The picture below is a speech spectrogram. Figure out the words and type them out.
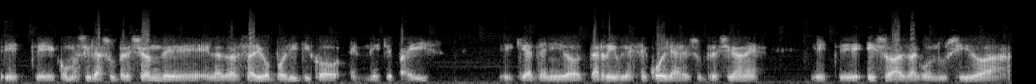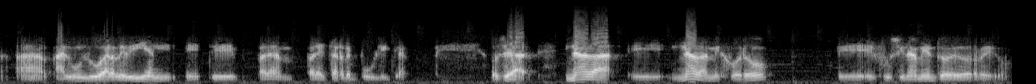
este, como si la supresión del adversario político en este país, eh, que ha tenido terribles secuelas de supresiones, este, eso haya conducido a, algún lugar de bien este, para, para esta república. O sea, nada, eh, nada mejoró eh, el fusilamiento de Dorrego.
